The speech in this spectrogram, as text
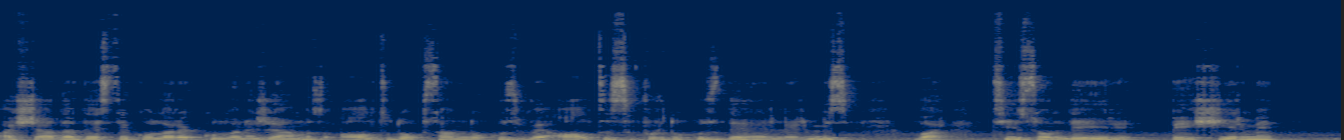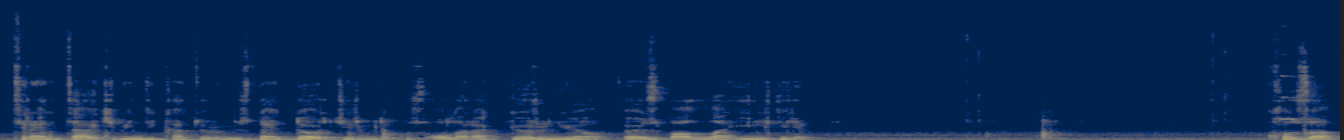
Aşağıda destek olarak kullanacağımız 6.99 ve 6.09 değerlerimiz var. Tilson değeri 5.20, trend takip indikatörümüzde 4.29 olarak görünüyor Özbal'la ilgili. Koza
